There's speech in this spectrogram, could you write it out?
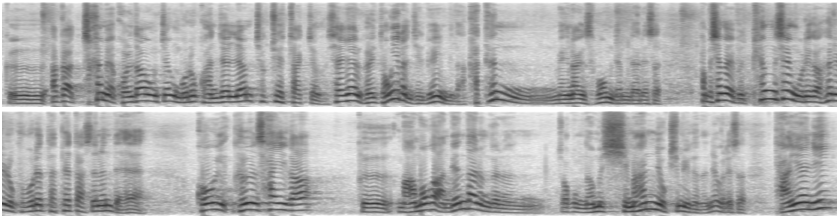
그 아까 처음에 골다공증, 무릎 관절염, 척추 협착증 세 개는 거의 동일한 질병입니다. 같은 맥락에서 보면 됩니다. 그래서 한번 생각해 보세요. 평생 우리가 허리를 구부렸다 폈다 쓰는데 그, 그 사이가 그 마모가 안 된다는 거는 조금 너무 심한 욕심이거든요. 그래서 당연히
